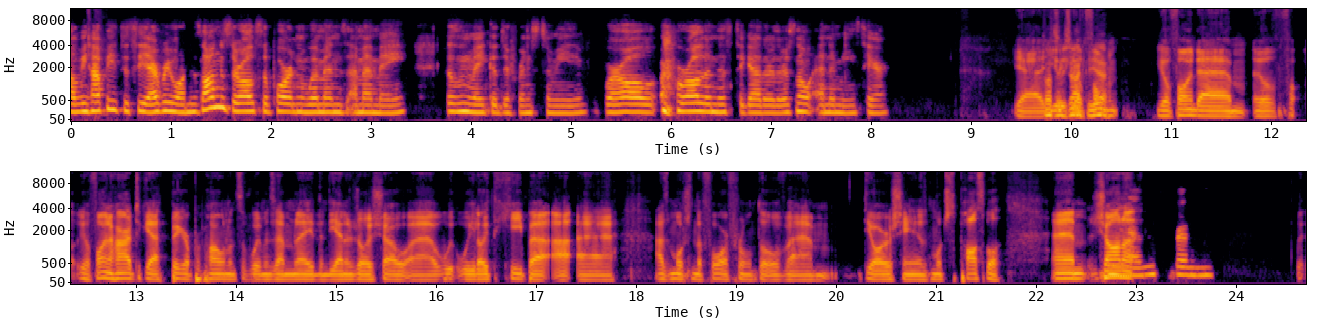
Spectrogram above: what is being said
I'll be happy to see everyone as long as they're all supporting women's MMA. Doesn't make a difference to me. We're all we're all in this together. There's no enemies here. Yeah, That's you, exactly you'll it. find, you'll find um you'll you'll find it hard to get bigger proponents of women's MMA than the Energize show. Uh, we, we like to keep uh, uh, uh, as much in the forefront of um the Irish scene as much as possible. Um, Shauna, Yeah,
